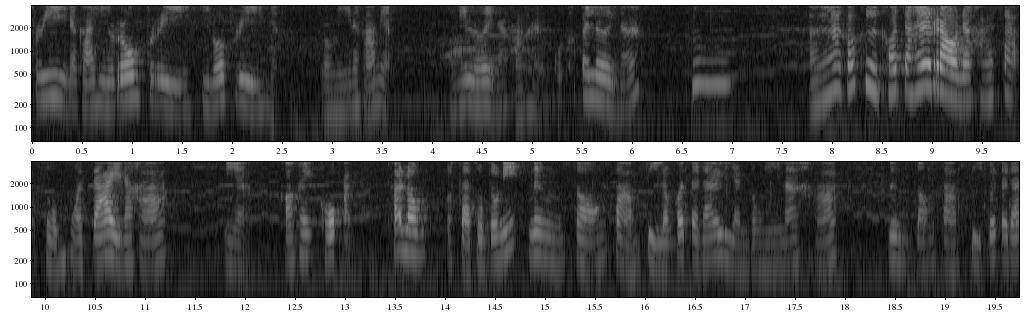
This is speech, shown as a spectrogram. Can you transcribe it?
ฟรีนะคะฮีโร่ฟรีฮีโร่ฟรีเนี่ยตรงนี้นะคะเนี่ยตรงนี้เลยนะคะกดเข้าไปเลยนะอ่าก็คือเขาจะให้เรานะคะสะสมหัวใจนะคะเนี่ยก็ให้ครบอะ ถ้าเราสะสมตรงนี้ 1 2 3 4 เราก็จะได้เหรียญตรงนี้นะคะ 1 2 3 4 ก็จะได้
